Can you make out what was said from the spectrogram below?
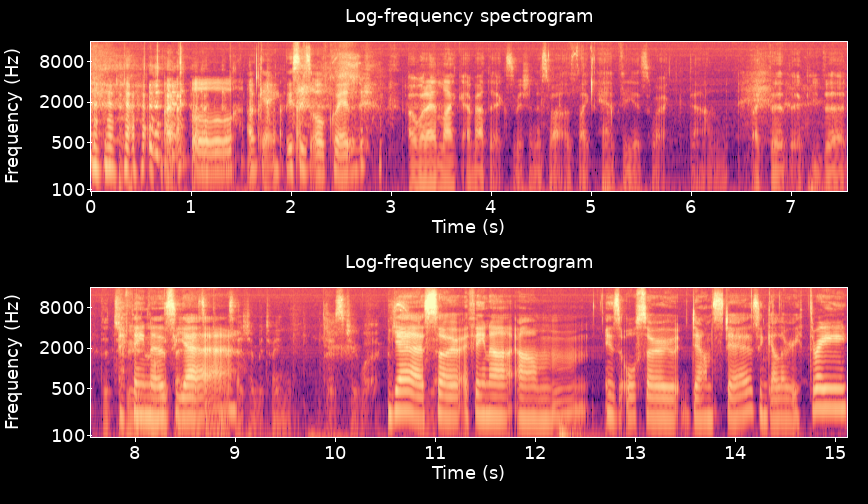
like, oh, okay, this is awkward. Oh, what I like about the exhibition as well is like Anthea's work down, like the the the, the two Athena's, yeah. conversation between those two works. Yeah, so Athena um, is also downstairs in Gallery 3,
